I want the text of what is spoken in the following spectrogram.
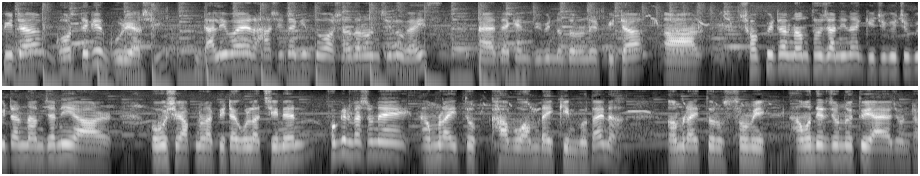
পিঠা ঘর থেকে ঘুরে আসি। ডালিবাইয়ের হাসিটা কিন্তু অসাধারণ ছিল গাইস দেখেন বিভিন্ন ধরনের পিঠা, আর সব পিঠার নাম তো জানি না, কিছু কিছু পিঠার নাম জানি, আর অবশ্যই আপনারা পিঠাগুলা চিনেন। ফকির ফ্যাশনে আমরাই তো খাব, আমরাই কিনবো, তাই না? আমরাই তো শ্রমিক, আমাদের জন্যই তো এই আয়োজনটা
